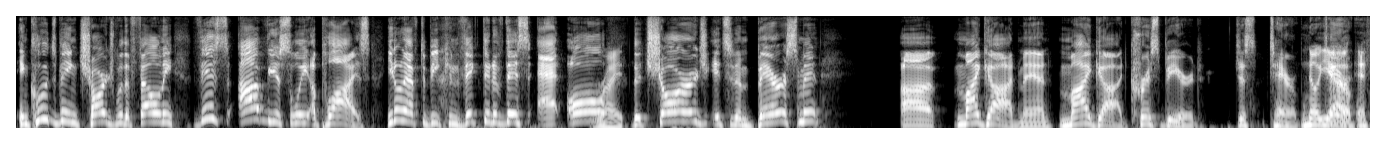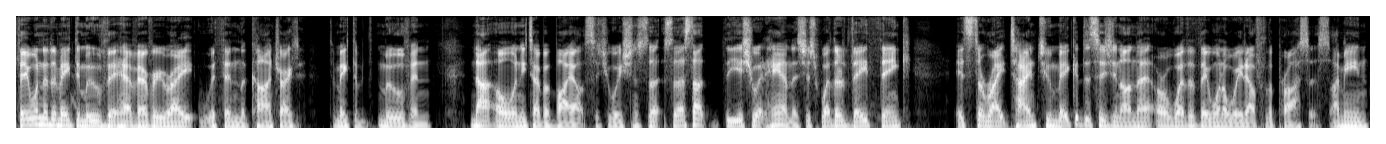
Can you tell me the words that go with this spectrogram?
includes being charged with a felony. This obviously applies. You don't have to be convicted of this at all. Right. The charge, it's an embarrassment. Uh, my God, man. My God. Chris Beard. Just terrible. No, yeah. Terrible. If they wanted to make the move, they have every right within the contract to make the move and not owe any type of buyout situation. So, so that's not the issue at hand. It's just whether they think it's the right time to make a decision on that or whether they want to wait out for the process. I mean,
